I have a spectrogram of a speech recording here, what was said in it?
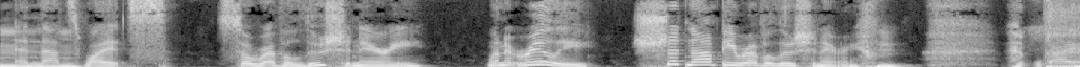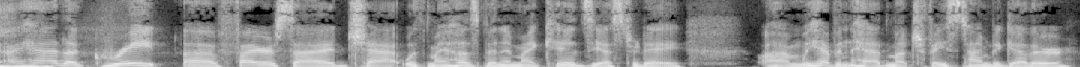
Mm-hmm. And that's why it's so revolutionary when it really should not be revolutionary. Hmm. I, I, had a great uh, fireside chat with my husband and my kids yesterday. Um, we haven't had much FaceTime together,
